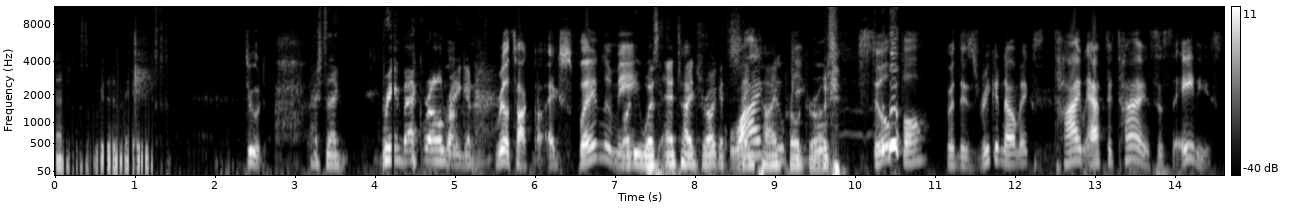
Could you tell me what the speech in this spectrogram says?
Angeles like we did in the 80s. Dude, Hashtag bring back Ronald Right. Reagan. real talk though. Explain to me Buddy was anti-drug at the same time do pro-drug. still fall for these Reaganomics time after time since the 80s.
